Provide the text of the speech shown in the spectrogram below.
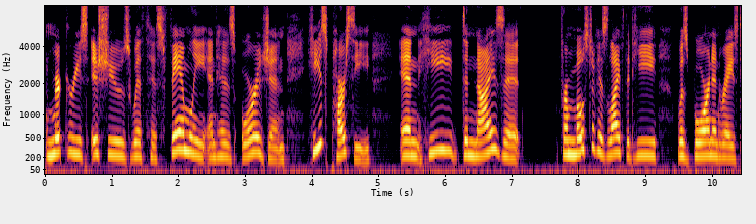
Mercury's issues with his family and his origin. He's Parsi, and he denies it for most of his life that he was born and raised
